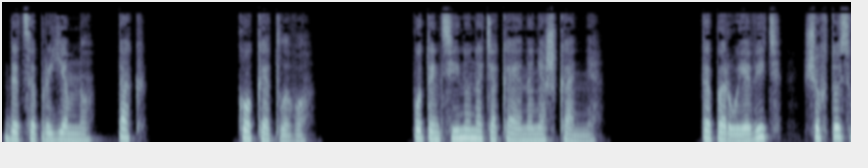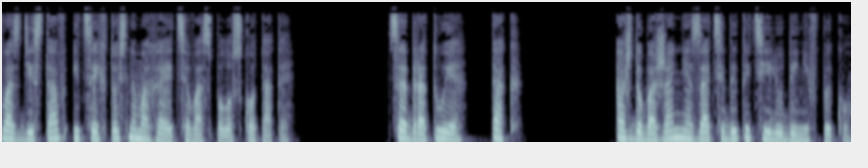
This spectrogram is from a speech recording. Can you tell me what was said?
де це приємно, так? Кокетливо. Потенційно натякає на няшкання. Тепер уявіть, що хтось вас дістав і цей хтось намагається вас полоскотати. Це дратує, так. Аж до бажання зацідити цій людині в пику.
